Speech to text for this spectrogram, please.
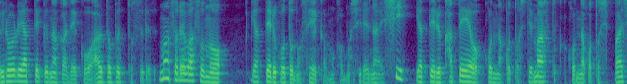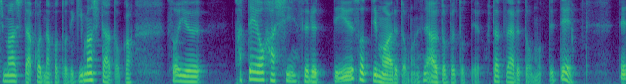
いろいろやっていく中でこうアウトプットする。まあそれはそのやってることの成果もかもしれないし、やってる過程をこんなことしてますとか、こんなこと失敗しました、こんなことできましたとか、そういう過程を発信するっていうそっちもあると思うんですね。アウトプットって2つあると思ってて。で、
